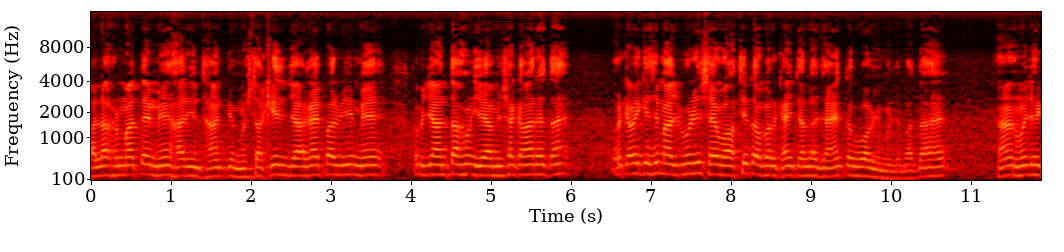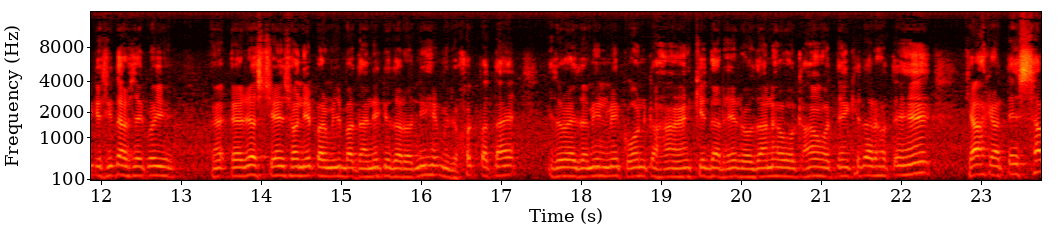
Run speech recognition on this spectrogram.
اللہ فرماتے میں ہر انسان کے مستقل جگہ پر بھی میں کبھی جانتا ہوں، یہ ہمیشہ کہاں رہتا ہے؟ اور کبھی کسی مجبوری سے وقتی طور پر کہیں چلا جائیں تو وہ بھی مجھے پتہ ہے۔ ہاں مجھے کسی طرح سے کوئی ایڈریس چینج ہونے پر مجھے بتانے کی ضرورت نہیں ہے، مجھے خود پتہ ہے اس روئے زمین میں کون کہاں ہے، کدھر ہے، روزانہ وہ کہاں ہوتے ہیں، کدھر ہوتے ہیں، کیا کرتے ہیں، سب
